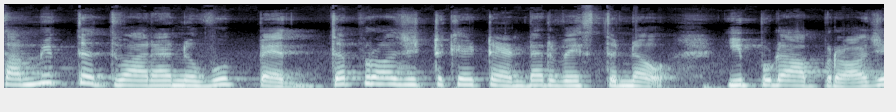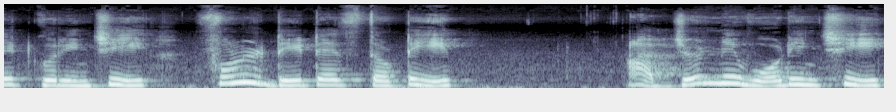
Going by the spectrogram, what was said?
సంయుక్త ద్వారా నువ్వు పెద్ద ప్రాజెక్టుకే టెండర్ వేస్తున్నావు. ఇప్పుడు ఆ ప్రాజెక్ట్ గురించి ఫుల్ డీటెయిల్స్ తోటి అర్జున్ని ఓడించి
